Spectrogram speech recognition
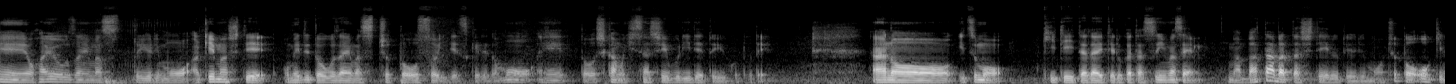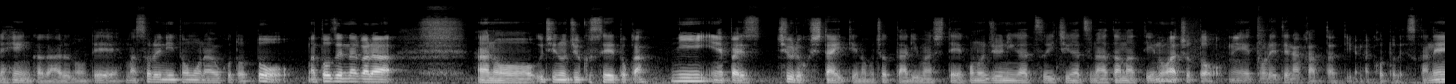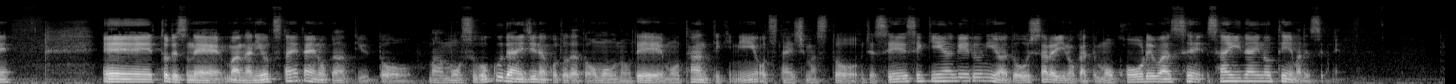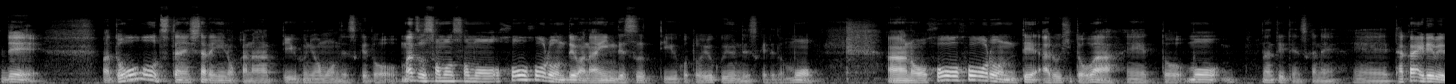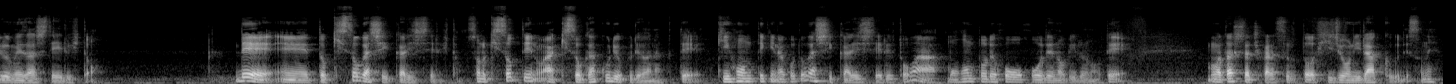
えー、おはようございます。というよりも明けましておめでとうございます。ちょっと遅いですけれども、えー、っとしかも久しぶりでということで。あのー、いつも聞いていただいている方すいません、まあ、バタバタしているというよりもちょっと大きな変化があるので、まあ、それに伴うことと、まあ、当然ながらあのうちの熟成とかにやっぱり注力したいっていうのもちょっとありましてこの12月1月の頭っていうのはちょっと、ね、取れてなかったっていうようなことですかね。えー、っとですね、まあ何を伝えたいのかっていうと、まあもうすごく大事なことだと思うので、もう端的にお伝えしますと、じゃ成績上げるにはどうしたらいいのかって、もうこれは最大のテーマですよね。で、まあ、どうお伝えしたらいいのかなっていうふうに思うんですけど、まずそもそも方法論ではないんですっていうことをよく言うんですけれども、あの、方法論である人は、えっ、と、もう、なんて言ってんですかね、えー、高いレベルを目指している人。で、えっ、と、基礎がしっかりしてる人。その基礎っていうのは基礎学力ではなくて、基本的なことがしっかりしてる人は、もう本当で方法で伸びるので、私たちからすると非常に楽ですね。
